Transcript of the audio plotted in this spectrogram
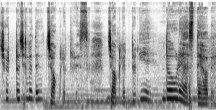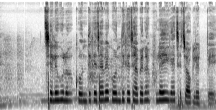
ছোট্ট ছেলেদের চকলেট রেস চকলেটটা নিয়ে দৌড়ে আসতে হবে। ছেলেগুলো কোন দিকে যাবে, কোন দিকে যাবে না ভুলেই গেছে চকলেট পেয়ে।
